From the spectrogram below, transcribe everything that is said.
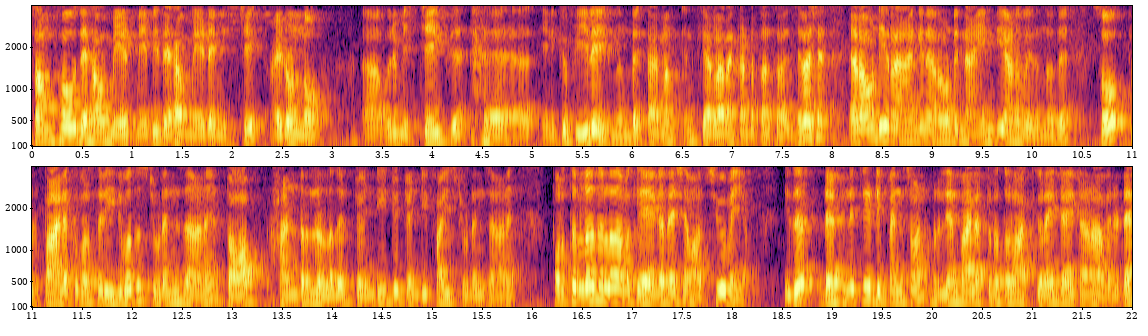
Somehow they have made maybe they have made a mistake I don't know ഒരു മിസ്റ്റേക്ക് എനിക്ക് ഫീൽ ചെയ്യുന്നുണ്ട്. കാരണം എനിക്ക് കേരള റാങ്ക് കണ്ടെത്താൻ സാധിച്ചില്ല. പക്ഷെ അറൌണ്ട് ഈ റാങ്കിന് അറൌണ്ട് നയന്റി ആണ് വരുന്നത്. സോ പാലക്ക് പുറത്തൊരു ഇരുപത് സ്റ്റുഡൻസ് ആണ്. ടോപ്പ് ഹൺഡ്രഡിലുള്ളത് twenty two twenty five students ആണ്. പുറത്തുള്ളത് എന്നുള്ളത് നമുക്ക് ഏകദേശം അസ്യൂം ചെയ്യാം. ഇത് ഡെഫിനറ്റ്ലി ഡിപ്പെൻസ് ഓൺ ബ്രില്യൻ പാൽ എത്രത്തോളം അക്യുറേറ്റ് ആയിട്ടാണ് അവരുടെ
